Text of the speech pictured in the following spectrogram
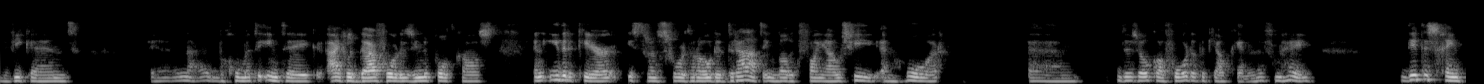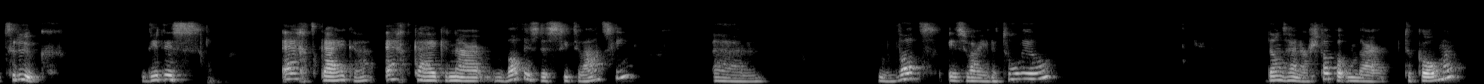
weekend. Uh, nou, ik begon met de intake, eigenlijk daarvoor dus in de podcast. En iedere keer is er een soort rode draad in wat ik van jou zie en hoor. Um, dus ook al voordat ik jou kende, van hé, hey, dit is geen truc. Dit is echt kijken, echt kijken naar wat is de situatie. Um, wat is waar je naartoe wil? Dan zijn er stappen om daar te komen.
